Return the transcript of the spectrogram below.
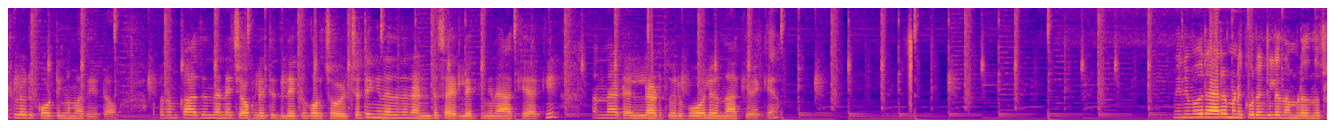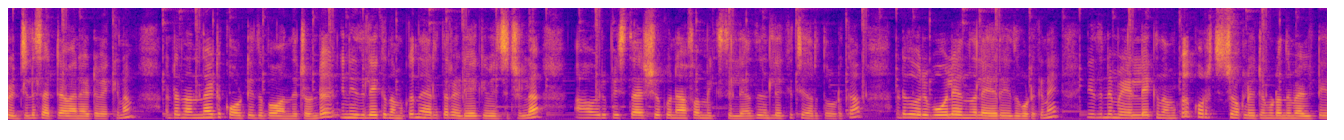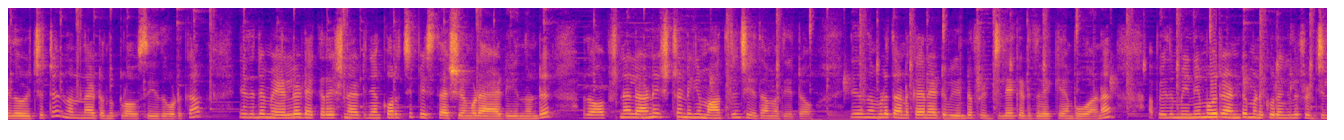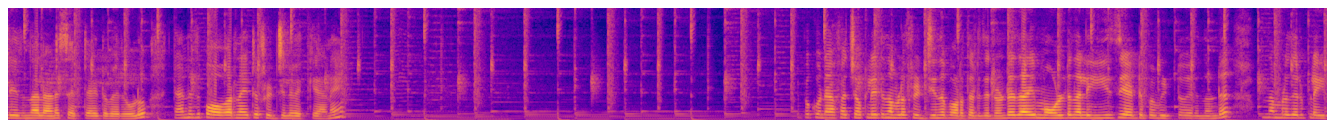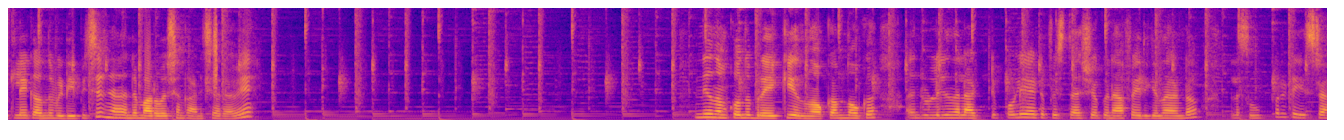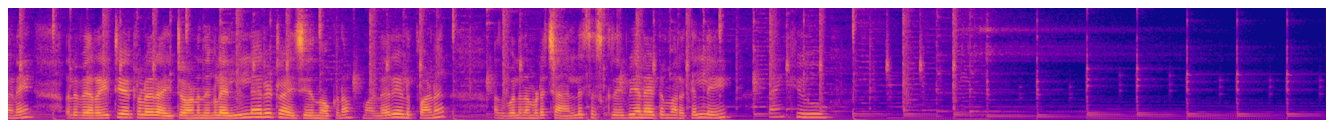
തിന്നായിട്ടുള്ള ഒരു കോട്ടിങ് മതി കേട്ടോ. അപ്പോൾ നമുക്ക് ആദ്യം തന്നെ ചോക്ലേറ്റ് ഇതിലേക്ക് കുറച്ച് ഒഴിച്ചിട്ട് ഇങ്ങനെ ഇതിന്റെ രണ്ട് സൈഡിലേക്ക് ഇങ്ങനെ ആക്കി ആക്കി നന്നായിട്ട് എല്ലായിടത്തും ഒരുപോലെ ഒന്ന് ആക്കി വെക്കാം. മിനിമം ഒരു അരമണിക്കൂറെങ്കിലും നമ്മളൊന്ന് ഫ്രിഡ്ജിൽ സെറ്റ് ആവാനായിട്ട് വെക്കണം. എന്നിട്ട് നന്നായിട്ട് കോട്ട് ചെയ്തിപ്പോൾ വന്നിട്ടുണ്ട്. ഇനി ഇതിലേക്ക് നമുക്ക് നേരത്തെ റെഡിയാക്കി വെച്ചിട്ടുള്ള ആ ഒരു പിസ്താഷ്യോ കുനാഫ മിക്സ് ഇല്ലേ അത് ഇതിലേക്ക് ചേർത്ത് കൊടുക്കാം. എന്നിട്ട് ഒരുപോലെ ഒന്ന് ലെയർ ചെയ്ത് കൊടുക്കണേ. ഇതിന്റെ മുകളിലേക്ക് നമുക്ക് കുറച്ച് ചോക്ലേറ്റും കൂടെ ഒന്ന് മെൽറ്റ് ചെയ്ത് ഒഴിച്ചിട്ട് നന്നായിട്ടൊന്ന് ക്ലോസ് ചെയ്ത് കൊടുക്കാം. ഇതിന്റെ മുകളിൽ ഡെക്കറേഷനായിട്ട് ഞാൻ കുറച്ച് പിസ്താഷ്യം കൂടെ ആഡ് ചെയ്യുന്നുണ്ട്. അത് ഓപ്ഷണലാണ് ഇഷ്ടമുണ്ടെങ്കിൽ മാത്രം ചെയ്താൽ മതി കേട്ടോ. ഇത് നമ്മൾ തണുക്കാനായിട്ട് വീണ്ടും ഫ്രിഡ്ജിലേക്ക് എടുത്ത് വെക്കാൻ പോവാണ്. അപ്പോൾ ഇത് മിനിമം ഒരു രണ്ട് മണിക്കൂറെങ്കിലും ഫ്രിഡ്ജിൽ ഇരുന്നാലാണ് സെറ്റായിട്ട് വരുള്ളൂ. ഞാനിതിപ്പോൾ ഓവർനൈറ്റ് ഫ്രിഡ്ജിൽ വെക്കുകയാണേ ഇപ്പോൾ കുനാഫ ചോക്ലേറ്റ് നമ്മൾ ഫ്രിഡ്ജിൽ നിന്ന് പുറത്തെടുത്തിട്ടുണ്ട്. അതായത് മോൾഡ് നല്ല ഈസി ആയിട്ട് ഇപ്പോൾ വിട്ട് വരുന്നുണ്ട്. നമ്മളിതൊരു പ്ലേറ്റിലേക്ക് അതൊന്ന് വിടിയിപ്പിച്ച് ഞാൻ അതിന്റെ മറുവശം കാണിച്ചു തരാവേ. ഇനി നമുക്കൊന്ന് ബ്രേക്ക് ചെയ്ത് നോക്കാം. നോക്ക് അതിന്റെ ഉള്ളിൽ നല്ല അടിപൊളിയായിട്ട് പിസ്താഷ്യോ കുനാഫ ഇരിക്കുന്നത് കണ്ടോ? നല്ല സൂപ്പർ ടേസ്റ്റാണേ നല്ല വെറൈറ്റി ആയിട്ടുള്ള ഒരു ഐറ്റമാണ് നിങ്ങൾ എല്ലാവരും ട്രൈ ചെയ്ത് നോക്കണം. വളരെ എളുപ്പമാണ് അതുപോലെ നമ്മുടെ ചാനൽ സബ്സ്ക്രൈബ് ചെയ്യാനായിട്ട് മറക്കല്ലേ? താങ്ക്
